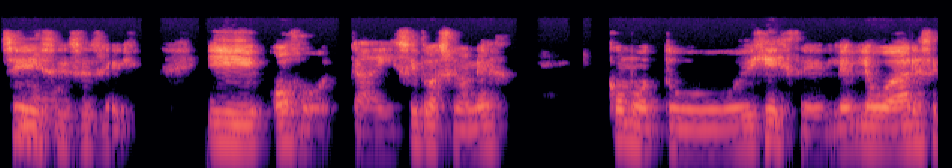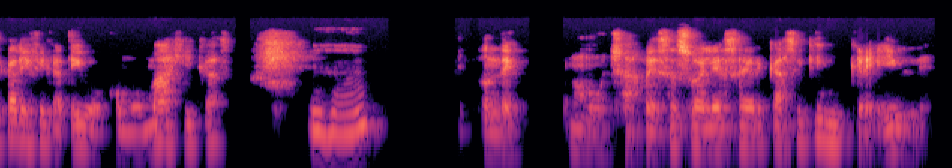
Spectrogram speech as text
sí, Ya. sí, sí, sí. Y ojo, hay situaciones, como tú dijiste, le, le voy a dar ese calificativo, como mágicas, Ujú, donde muchas veces suele ser casi que increíble.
